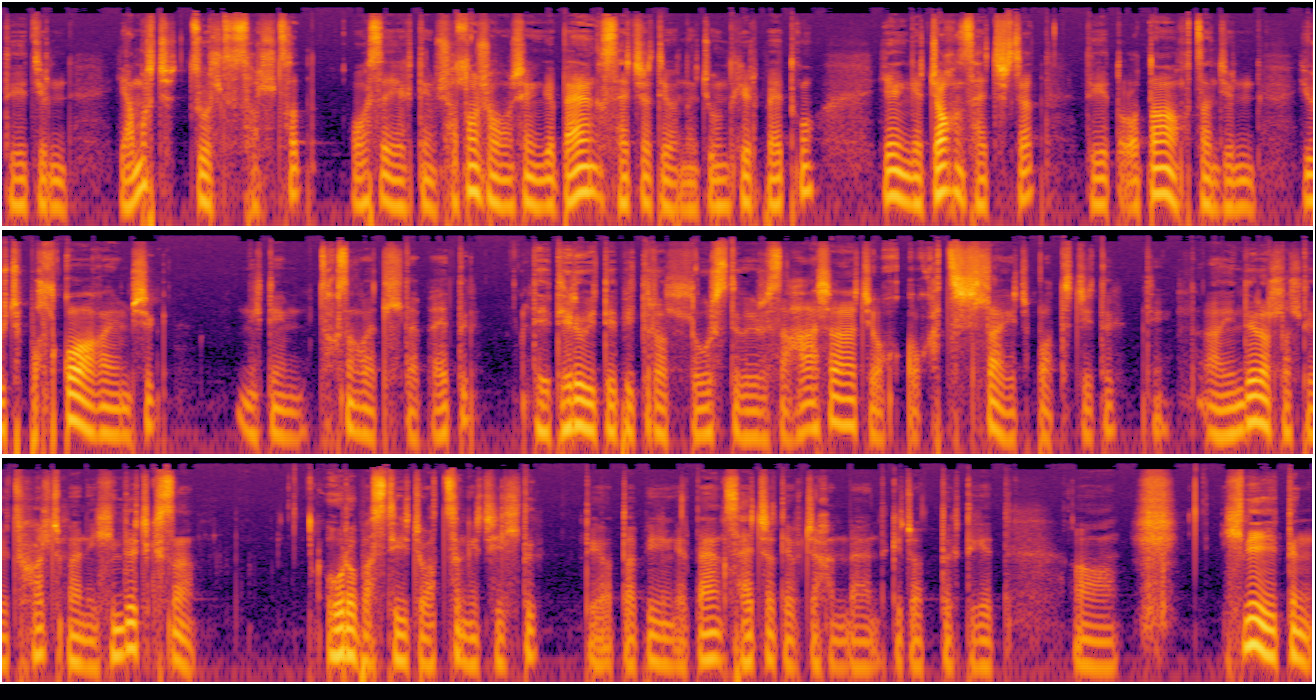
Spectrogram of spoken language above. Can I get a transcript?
Тэгээд ер нь ямар ч зүйлд суралцахад угаасаа яг тийм шулуун шуун шиг ингээ байнга сайжраад явна гэж үнэхээр байдгүй. Яг ингээ жоохон сайжирчаад тэгээд удаан хугацаанд ер нь юу ч болохгүй байгаа юм шиг нэг тийм зогсон байдалтай байдаг. Тэгээ тэр үедээ бид нар бол өөрсдөө ерөөсө хаашаа ч явахгүй гацчлаа гэж бодож идэг. Тийм. А энэ дээр бол тэгээ зохиолч маань эхэндээ ч гэсэн өөрөө бас тийж бодсон гэж хэлдэг. Тэгээ одоо би ингээд байнга сайжраад явж байгаа юм байна гэж боддог. Тэгээд а эхний хэдэн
